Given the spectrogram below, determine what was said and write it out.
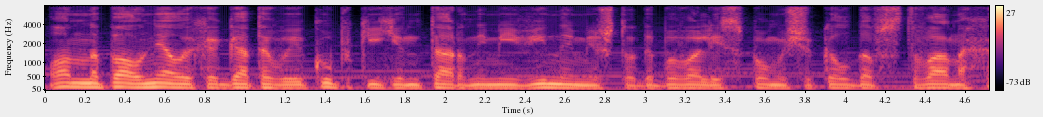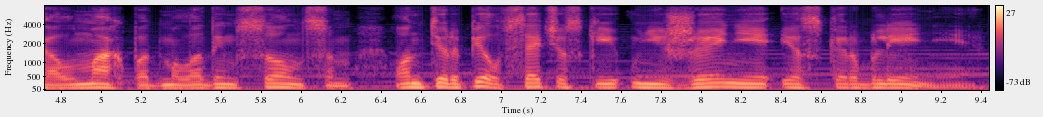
Он наполнял их агатовые кубки янтарными винами, что добывались с помощью колдовства на холмах под молодым солнцем. Он терпел всяческие унижения и оскорбления.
